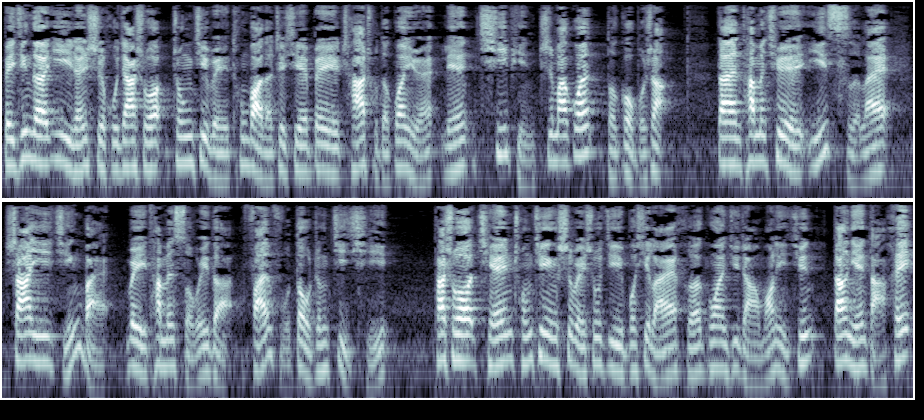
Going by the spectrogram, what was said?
北京的异议人士胡佳说，中纪委通报的这些被查处的官员连七品芝麻官都够不上，但他们却以此来杀一儆百，为他们所谓的反腐斗争祭旗。他说，前重庆市委书记薄熙来和公安局长王立军当年打黑。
